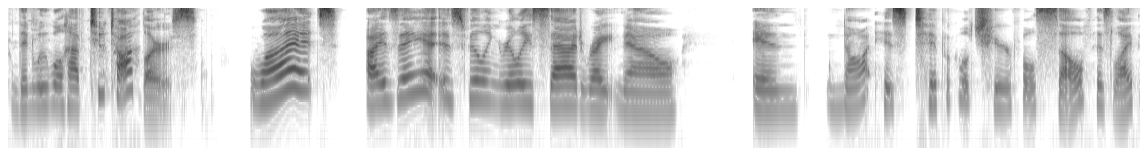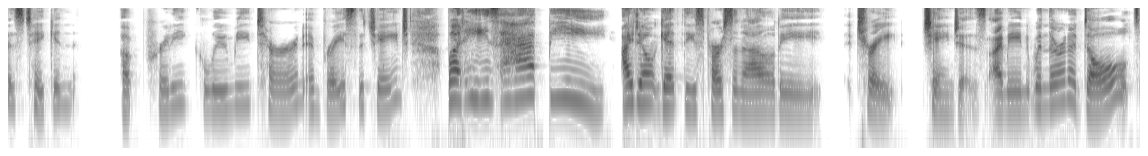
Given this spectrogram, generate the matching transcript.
And then we will have two toddlers. What? Isaiah is feeling really sad right now. And not his typical cheerful self. His life has taken a pretty gloomy turn, embrace the change, but he's happy. I don't get these personality trait changes. I mean, when they're an adult,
